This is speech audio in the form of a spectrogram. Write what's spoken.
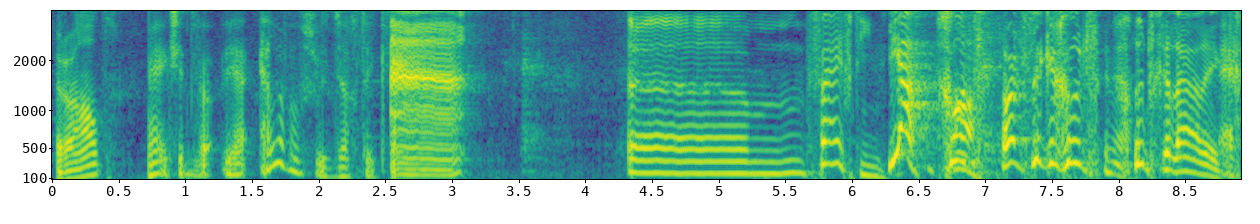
Ronald? Nee, ik zit wel... Ja, 11 of zoiets, dacht ik. Ehm 15. Ja, goed. Hartstikke goed. Goed gedaan, Rick.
